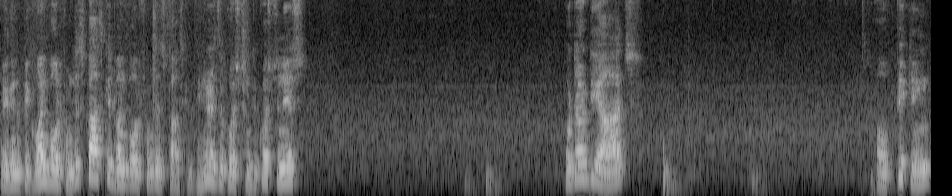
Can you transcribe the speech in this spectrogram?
We're going to pick one ball from this basket, one ball from this basket. And here's the question. The question is, what are the odds of picking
